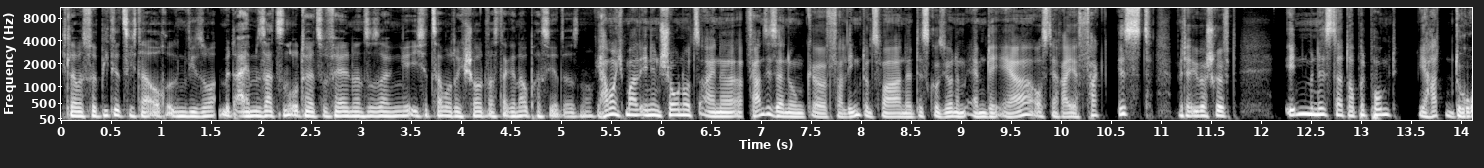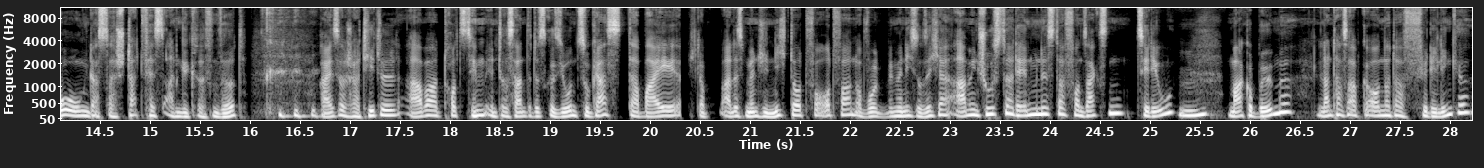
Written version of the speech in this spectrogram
ich glaube, es verbietet sich da auch irgendwie so, mit einem Satz ein Urteil zu fällen und zu sagen, ich jetzt haben wir durchschaut, was da genau passiert ist. Ne? Wir haben euch mal in den Shownotes eine Fernsehsendung äh, verlinkt, und zwar eine Diskussion im MDR aus der Reihe Fakt ist mit der Überschrift Innenminister Doppelpunkt, wir hatten Drohung, dass das Stadtfest angegriffen wird. Reißerischer Titel, aber trotzdem interessante Diskussion. Zu Gast dabei, ich glaube, alles Menschen, die nicht dort vor Ort waren, obwohl bin mir nicht so sicher. Armin Schuster, der Innenminister von Sachsen, CDU. Mhm. Marco Böhme, Landtagsabgeordneter für die Linke.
